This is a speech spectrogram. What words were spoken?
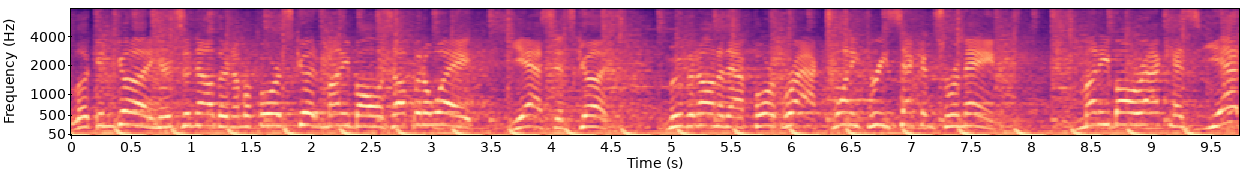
Looking good. Here's another. Number four is good. Moneyball is up and away. Yes, it's good. Moving on to that fourth rack. 23 seconds remain. Moneyball rack has yet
